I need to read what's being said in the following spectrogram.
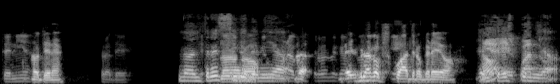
tenía. no tiene. Espérate. No, el 3 No, sí no, que no. tenía. Es Black Ops 4, creo. El No, 3 el 4. tenía.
